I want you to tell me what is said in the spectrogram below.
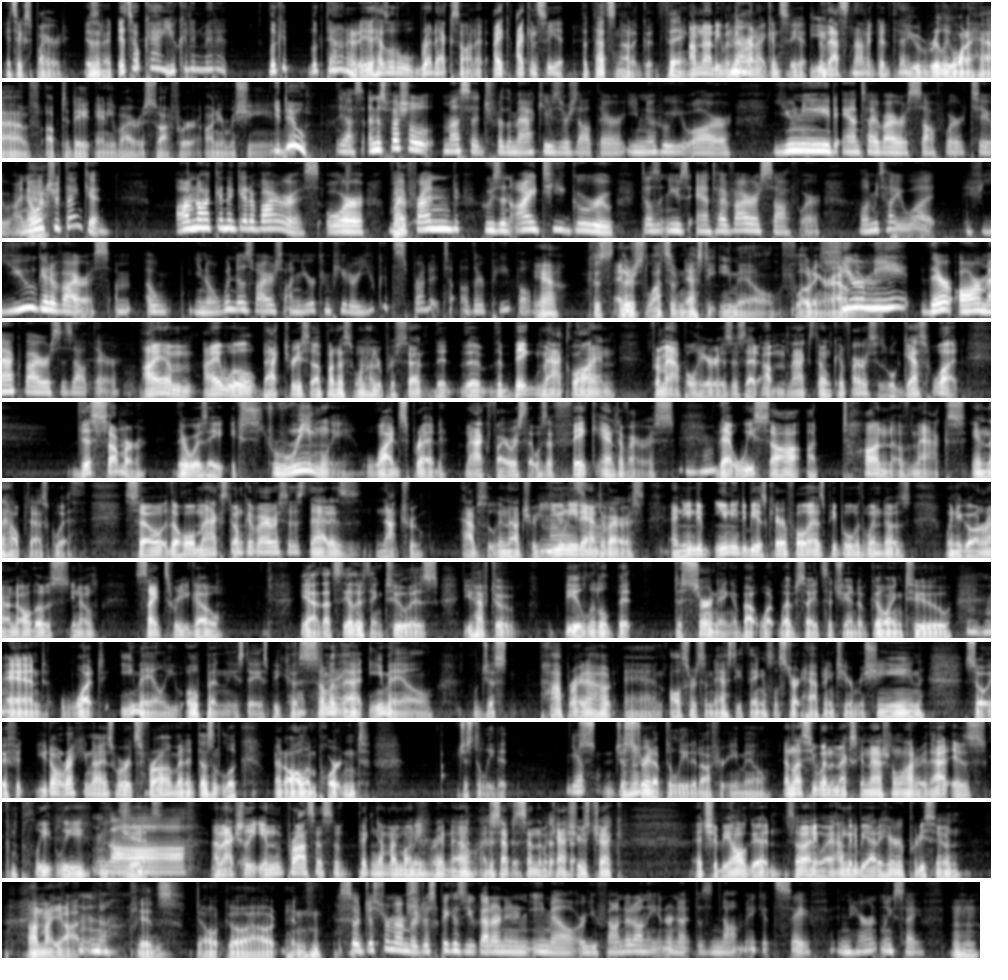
It's expired, isn't it? It's okay. You can admit it. Look at look down at it. It has a little red X on it. I, I can see it. but that's not a good thing. I'm not even there and I can see it. You- That's not a good thing. you really want to have up to date antivirus software on your machine. you do. Yes, and a special message for the Mac users out there. You know who you are. You need antivirus software too. I know Yeah. what you're thinking. I'm not going to get a virus. Or my Yeah. friend who's an IT guru doesn't use antivirus software. Well, let me tell you what. If you get a virus, um, a you know Windows virus on your computer, you could spread it to other people. Yeah. Because And- there's lots of nasty email floating around. Hear there. me, there are Mac viruses out there. I am. I will back Teresa up on this 100. percent The the the big Mac line from Apple here is is that oh, Macs don't get viruses. Well, guess what? This summer there was a extremely widespread Mac virus that was a fake antivirus mm-hmm. that we saw a ton of Macs in the help desk with. So the whole Macs don't get viruses that is not true. Absolutely not true. No, you need it's not. antivirus, and you need you need to be as careful as people with Windows when you're going around to all those you know sites where you go. Yeah, that's the other thing too is you have to be a little bit discerning about what websites that you end up going to and what email you open these days because That's some of that email will just pop right out and all sorts of nasty things will start happening to your machine. So if it you don't recognize where it's from and it doesn't look at all important, just delete it. Yep. S- Just Mhm. straight up delete it off your email. Unless you win the Mexican National Lottery, that is completely legit. Aw. I'm actually in the process of picking up my money right now. I just have to send them a cashier's check. It should be all good. So anyway, I'm going to be out of here pretty soon on my yacht. Kids, don't go out and So just remember, just because you got it in an email or you found it on the internet does not make it safe, inherently safe. hmm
